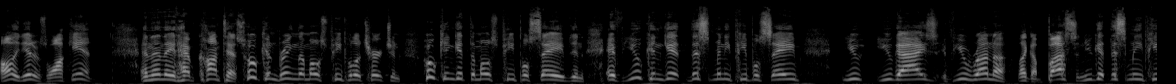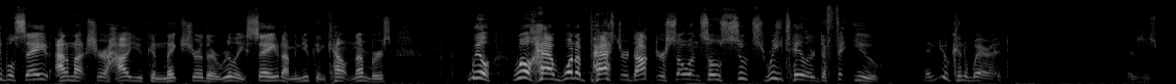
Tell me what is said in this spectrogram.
all he did was walk in. And then they'd have contests. Who can bring the most people to church and who can get the most people saved? And if you can get this many people saved, you you guys, if you run a like a bus and you get this many people saved, I'm not sure how you can make sure they're really saved. I mean, you can count numbers. We'll we'll have one of Pastor Doctor So and So suits retailer to fit you, and you can wear it. It's just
